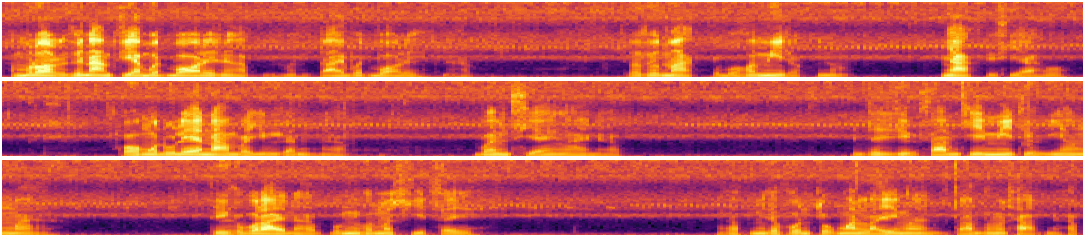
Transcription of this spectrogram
คำว่ารอดก็คือน้ำเสียเบิดบ่อเลยนะครับมันตายเบิดบ่อเลยนะครับตัวส่วนมากก็บ่ค่อยมีดอกพี่น้องยากสิเสียครับก็ผมก็ดูแลน้ำไปอยู่กันนะครับว่ามันเสียยังไงนะครับ เป็นจะถือสารเคมีถืออยังมากถือกับอะไรนะครับผมมีคนมาฉีดใส่นะครับมีแต่ฝนตกมาไหลมาตามธรรมชาตินะครับ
